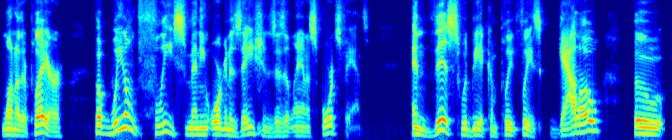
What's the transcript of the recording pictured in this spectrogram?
one other player but we don't fleece many organizations as Atlanta sports fans. And this would be a complete fleece. Gallo, who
